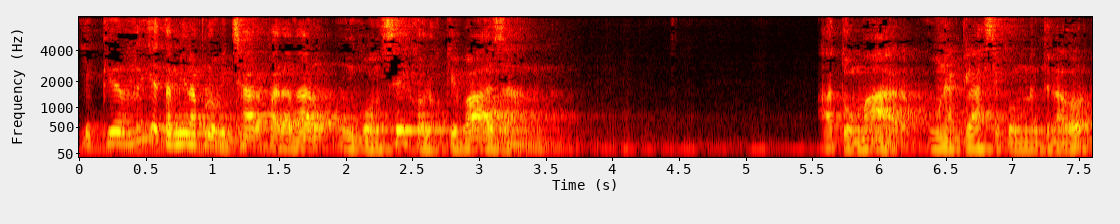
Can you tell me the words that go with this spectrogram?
Y querría también aprovechar para dar un consejo a los que vayan a tomar una clase con un entrenador,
